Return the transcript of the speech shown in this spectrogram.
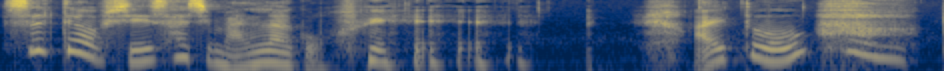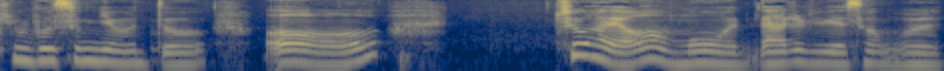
쓸데없이 사지 말라고. 아이, 또, 김보숙님은 또, 어, 좋아요. 뭐, 나를 위해서 뭘,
